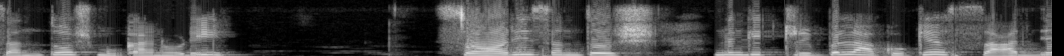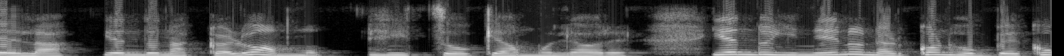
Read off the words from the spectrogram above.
ಸಂತೋಷ್ ಮುಖ ನೋಡಿ ಸಾರಿ ಸಂತೋಷ್. ನನಗೆ ಟ್ರಿಬಲ್ ಹಾಕೋಕೆ ಸಾಧ್ಯ ಇಲ್ಲ ಎಂದು ನಕ್ಕಳು ಅಮ್ಮು. ಇಟ್ಸ್ ಓಕೆ ಅಮೂಲ್ಯ ಅವರೇ. ಎಂದು ಇನ್ನೇನು ನಡ್ಕೊಂಡು ಹೋಗ್ಬೇಕು?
